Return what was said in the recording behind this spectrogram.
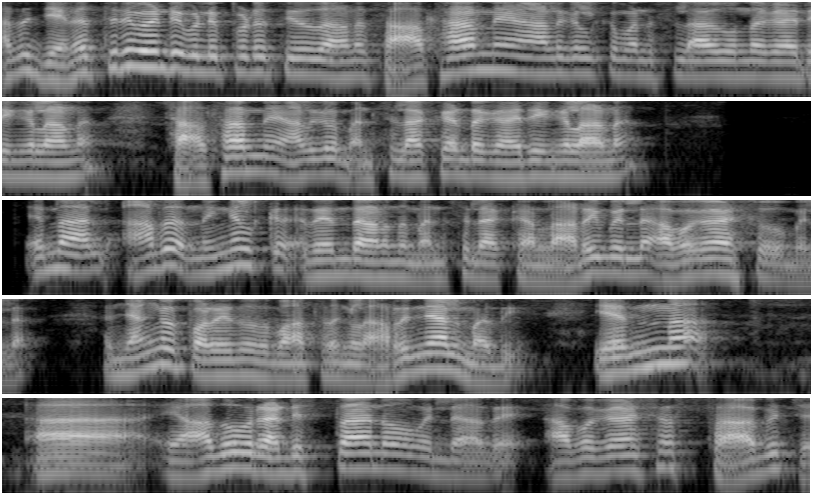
അത് ജനത്തിന് വേണ്ടി വെളിപ്പെടുത്തിയതാണ്. സാധാരണ ആളുകൾക്ക് മനസ്സിലാകുന്ന കാര്യങ്ങളാണ്. സാധാരണ ആളുകൾ മനസ്സിലാക്കേണ്ട കാര്യങ്ങളാണ്. എന്നാൽ അത് നിങ്ങൾക്ക് അതെന്താണെന്ന് മനസ്സിലാക്കാനുള്ള അറിവില്ല അവകാശവുമില്ല. ഞങ്ങൾ പറയുന്നത് മാത്രം നിങ്ങൾ അറിഞ്ഞാൽ മതി. എന്ന യാതോ യാതൊരു അടിസ്ഥാനവുമില്ലാതെ അവകാശം സ്ഥാപിച്ച്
